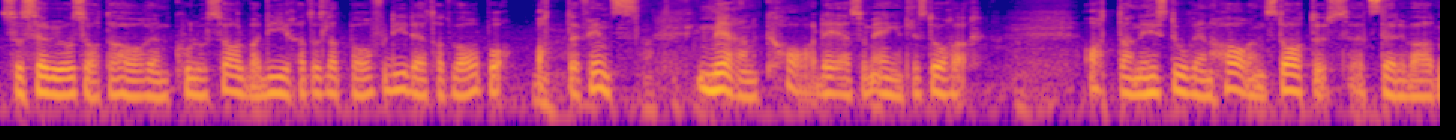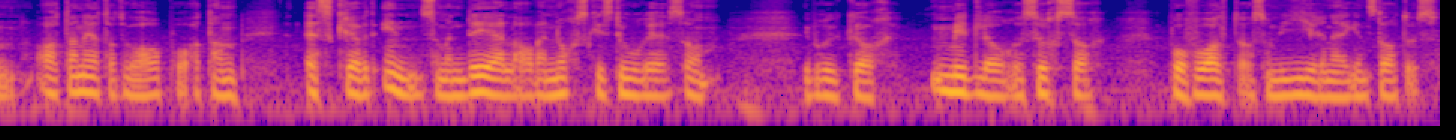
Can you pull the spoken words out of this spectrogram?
så ser vi også at det har en kolossal verdi rett og slett bare fordi det er tatt vare på. At det fins. Mer enn hva det er som egentlig står her. At denne historien har en status et sted i verden. At den er tatt vare på. At den er skrevet inn som en del av en norsk historie som vi bruker midler og ressurser på å forvalte, og som gir en egen status.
